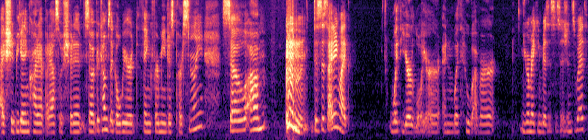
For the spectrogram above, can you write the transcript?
I should be getting credit, but I also shouldn't. So it becomes like a weird thing for me just personally. So um, just deciding like with your lawyer and with whoever you're making business decisions with,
